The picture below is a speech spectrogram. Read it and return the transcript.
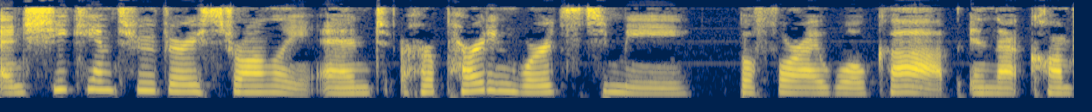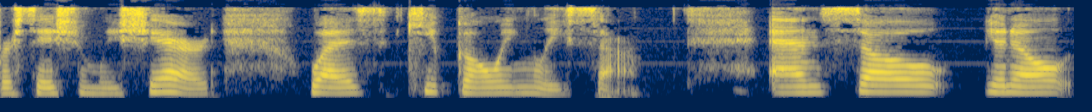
and she came through very strongly. And her parting words to me before I woke up in that conversation we shared was, "Keep going, Lisa." And so, you know,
